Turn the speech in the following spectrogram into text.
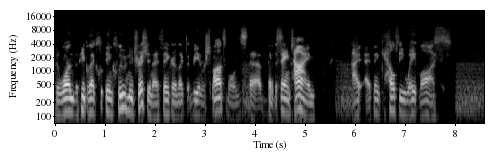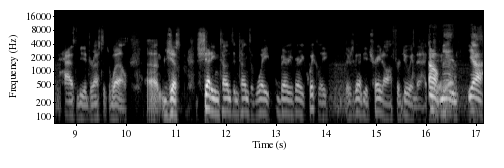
the one, the people that cl- include nutrition, I think, are like the, being responsible, and, uh, but at the same time, I, I, think healthy weight loss has to be addressed as well. Um, just shedding tons and tons of weight very, very quickly, there's going to be a trade off for doing that. Oh man, yeah,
